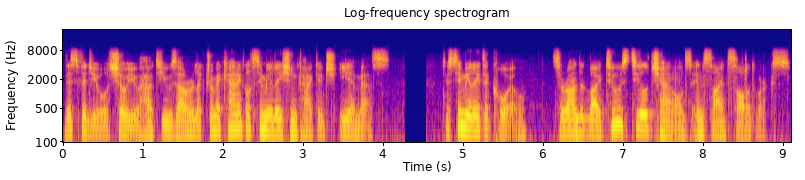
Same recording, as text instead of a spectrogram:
This video will show you how to use our electromechanical simulation package EMS to simulate a coil surrounded by two steel channels inside SOLIDWORKS.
